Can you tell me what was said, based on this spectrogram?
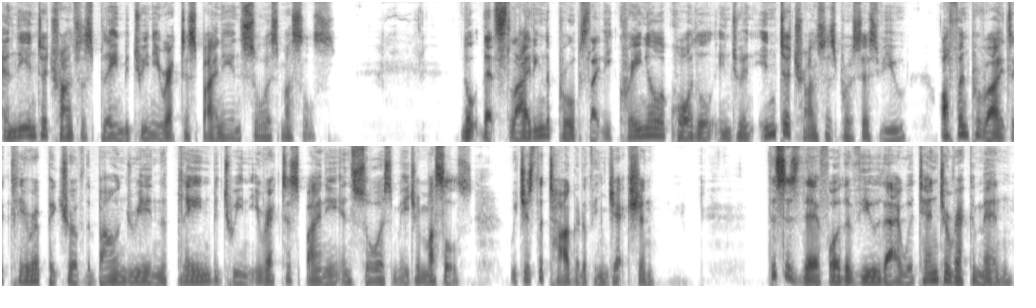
and the intertransverse plane between erector spinae and psoas muscles. Note that sliding the probe slightly cranial or caudal into an intertransverse process view often provides a clearer picture of the boundary in the plane between erector spinae and psoas major muscles, which is the target of injection. This is therefore the view that I would tend to recommend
